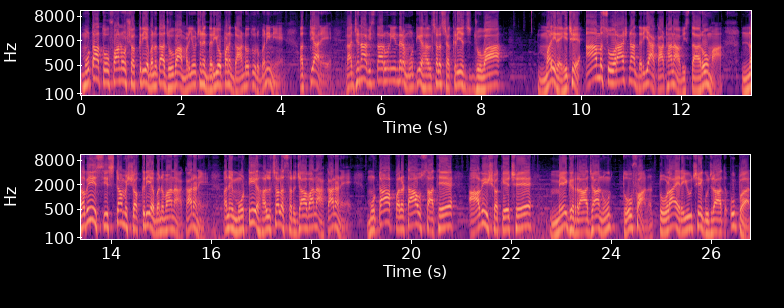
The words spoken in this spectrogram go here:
મોટા તોફાનો સક્રિય બનતા જોવા મળ્યો છે અને દરિયો પણ ગાંડોતુર બનીને અત્યારે રાજ્યના વિસ્તારોની અંદર મોટી હલચલ સક્રિય જોવા મળી રહી છે. આમ સૌરાષ્ટ્રના દરિયાકાંઠાના વિસ્તારોમાં નવી સિસ્ટમ સક્રિય બનવાના કારણે અને મોટી હલચલ સર્જાવાના કારણે મોટા પલટાવ સાથે આવી શકે છે મેઘરાજાનું તોફાન ટોળાઈ રહ્યું છે ગુજરાત ઉપર.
